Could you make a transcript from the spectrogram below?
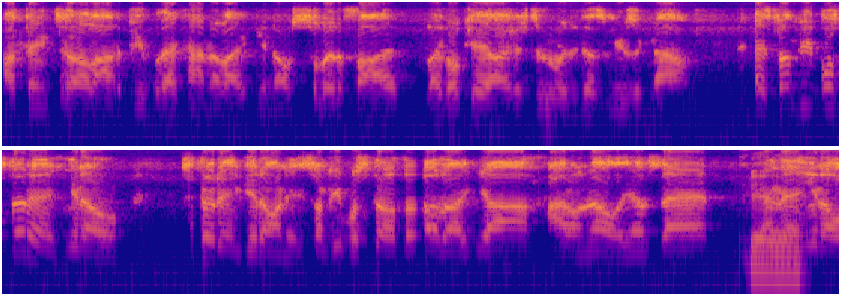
I think to a lot of people that kind of like you know solidified like okay, all right, this dude really does music now. And some people still didn't, you know, still didn't get on it. Some people still thought like, yeah, I don't know. You know what I'm saying? Yeah, and then you know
